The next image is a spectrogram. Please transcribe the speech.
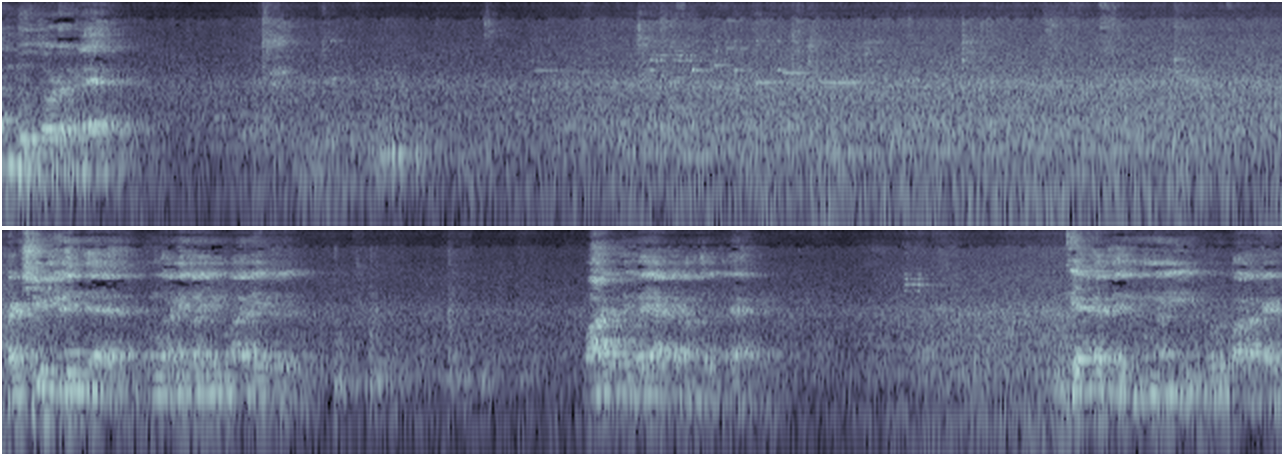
அன்பு தோழர்களே கட்சியில் இணைந்த உங்கள் அனைவரையும் வரவேற்று வாழ்த்து உரையாற்ற வந்திருக்கிற இயக்கத்தின் முன்னணி பொறுப்பாளர்கள்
